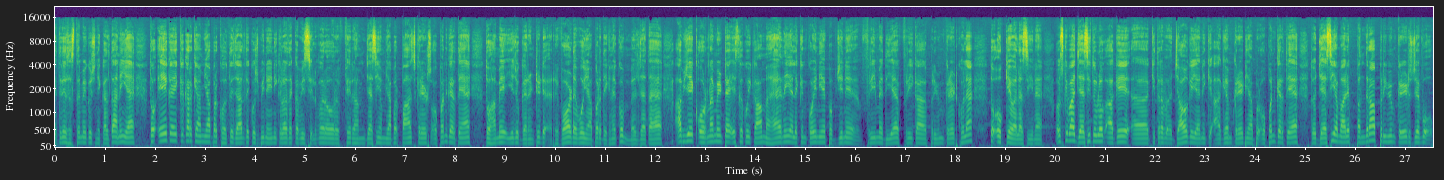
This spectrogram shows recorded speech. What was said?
इतने सस्ते में कुछ निकलता नहीं है। तो एक एक करके हम यहाँ पर खोलते जा रहे थे, कुछ भी नहीं निकला था, कभी सिल्वर और फिर हम जैसे ही हम यहाँ पर पाँच क्रेड्स ओपन करते हैं तो हमें ये जो गारंटेड रिवॉर्ड है वो यहाँ पर देखने को मिल जाता है। अब ये एक ऑर्नामेंट है, इसका कोई काम है नहीं है, लेकिन कोई नहीं है, पबजी ने फ्री में दिया है फ्री का प्रीमियम क्रेड खोला है तो ओके वाला सीन है। उसके बाद जैसे ही तुम लोग आगे की तरफ़ जाओगे, यानी कि आगे हम क्रेड यहाँ पर ओपन करते हैं तो जैसे ही हमारे पंद्रह प्रीमियम क्रेड जो है वो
